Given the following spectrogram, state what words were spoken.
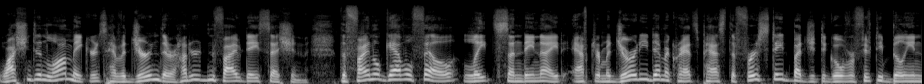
Washington lawmakers have adjourned their 105 day session. The final gavel fell late Sunday night after majority Democrats passed the first state budget to go over $50 billion.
